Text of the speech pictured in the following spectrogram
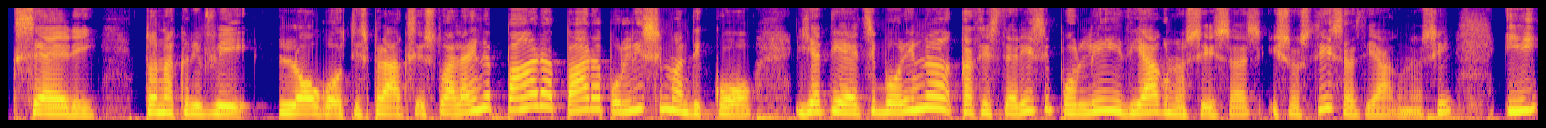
ξέρει τον ακριβή λόγο της πράξης του, αλλά είναι πάρα πάρα πολύ σημαντικό γιατί έτσι μπορεί να καθυστερήσει πολύ η διάγνωσή σας, η σωστή σας διάγνωση ή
